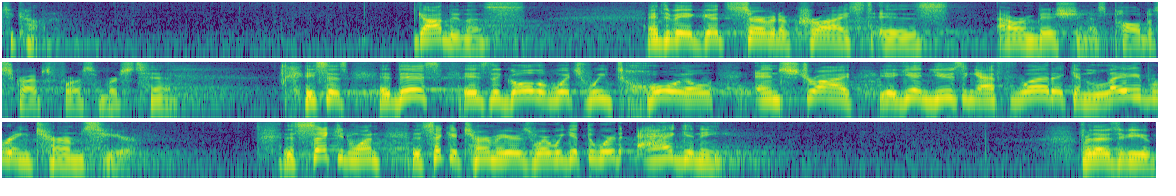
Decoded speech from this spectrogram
to come. Godliness and to be a good servant of Christ is our ambition, as Paul describes for us in verse 10. He says, This is the goal of which we toil and strive. Again, using athletic and laboring terms here. The second one, the second term here is where we get the word agony. For those of you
